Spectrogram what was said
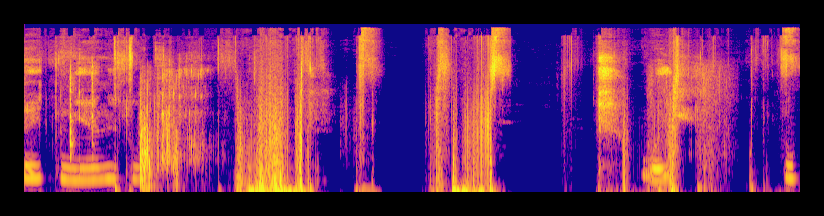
открыть? Не, не тут. Ой. Оп.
